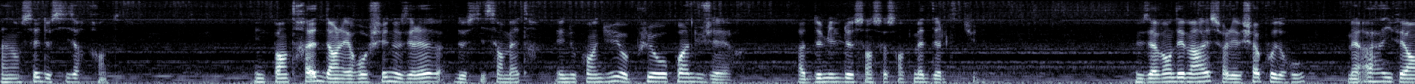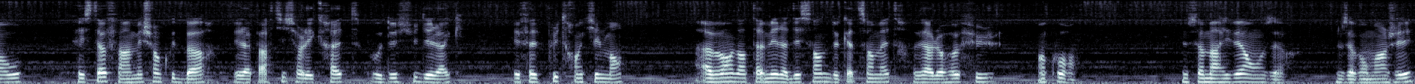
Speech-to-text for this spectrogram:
annoncée de 6h30. Une pente dans les rochers nous élève de 600 mètres et nous conduit au plus haut point du GR, à 2260 mètres d'altitude. Nous avons démarré sur les chapeaux de roue, mais arrivé en haut, Christophe a un méchant coup de barre et la partie sur les crêtes au-dessus des lacs est faite plus tranquillement avant d'entamer la descente de 400 mètres vers le refuge en courant. Nous sommes arrivés à 11 heures. Nous avons mangé,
